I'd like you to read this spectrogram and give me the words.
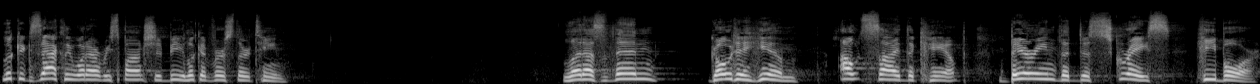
Look exactly what our response should be. Look at verse 13. Let us then go to him outside the camp, bearing the disgrace he bore.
